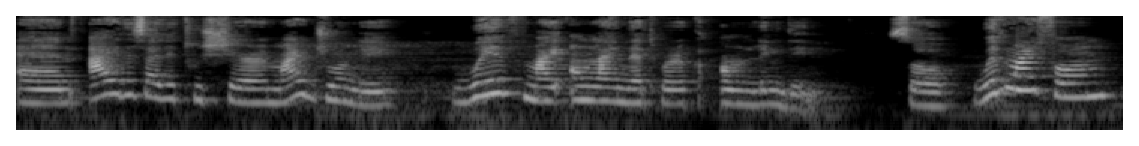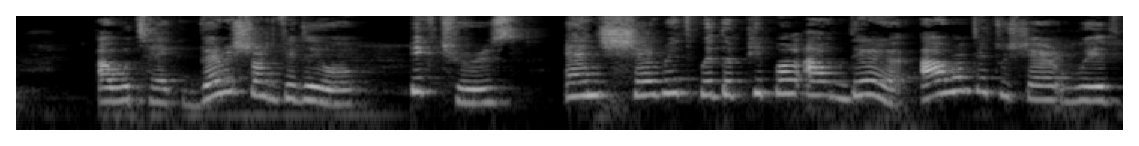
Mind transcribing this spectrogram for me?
And I decided to share my journey with my online network on LinkedIn. So, with my phone, I would take very short video, pictures, and share it with the people out there. I wanted to share with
